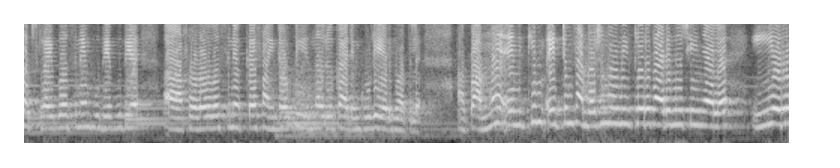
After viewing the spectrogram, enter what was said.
സബ്സ്ക്രൈബേഴ്സിനെയും പുതിയ പുതിയ ഫോളോവേഴ്സിനെയും ഒക്കെ ഫൈൻഡ് ഔട്ട് ചെയ്യുന്ന ഒരു കാര്യം കൂടിയായിരുന്നു അതിൽ അപ്പൊ അന്ന് എനിക്കും ഏറ്റവും സന്തോഷം തോന്നിയിട്ടുള്ള ഒരു കാര്യം എന്ന് വെച്ച് കഴിഞ്ഞാൽ ഈ ഒരു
